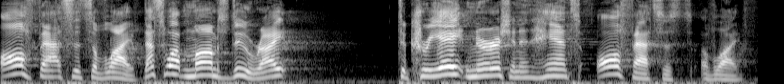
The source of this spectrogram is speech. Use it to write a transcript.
all facets of life. That's what moms do, right? To create, nourish, and enhance all facets of life.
